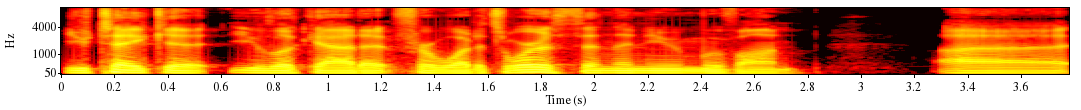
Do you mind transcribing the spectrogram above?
You take it, you look at it for what it's worth, and then you move on. Uh,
